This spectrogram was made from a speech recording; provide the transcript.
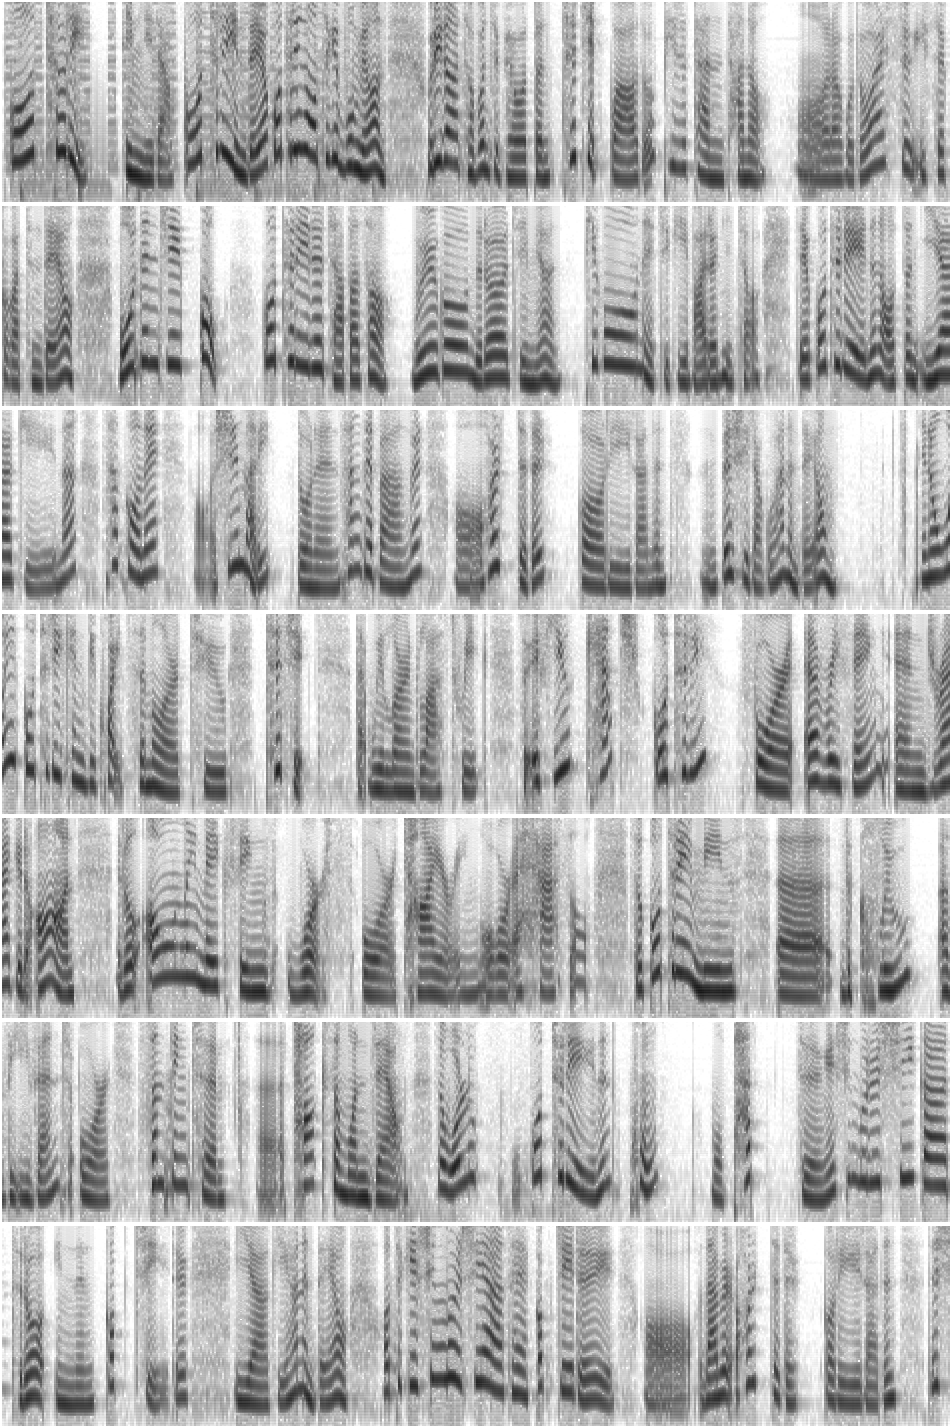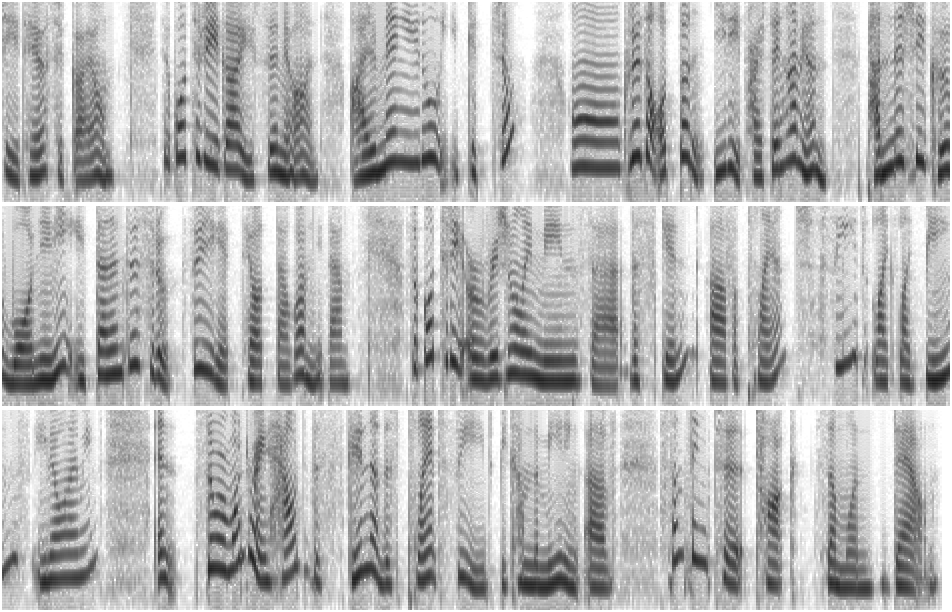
꼬투리 입니다. 꼬투리인데요. 꼬투리는 어떻게 보면 우리가 저번 주 배웠던 트집과도 비슷한 단어라고도 할 수 있을 것 같은데요. 뭐든지 꼭 꼬투리를 잡아서 물고 늘어지면 피곤해지기 마련이죠. 이제 꼬투리에는 어떤 이야기나 사건의 어, 실마리 또는 상대방을 어, 헐뜯을 거리라는 음, 뜻이라고 하는데요. In a way, 꼬투리 can be quite similar to 트집 that we learned last week. So if you catch 꼬투리 for everything and drag it on, it'll only make things worse or tiring or a hassle. So 꼬투리 means uh, the clue of the event or something to uh, talk someone down. So 원래 꼬투리는 콩, 뭐 팥, 등의 식물을 씨가 들어있는 껍질을 이야기하는데요. 어떻게 식물 씨앗의 껍질을 어, 남을 헐뜯을 거리라는 뜻이 되었을까요? 꼬투리가 있으면 알맹이도 있겠죠? 어, 그래서 어떤 일이 발생하면 반드시 그 원인이 있다는 뜻으로 쓰이게 되었다고 합니다. So 꼬투리 originally means uh, the skin of a plant seed, like like beans. You know what I mean? And so we're wondering how did the skin of this plant seed become the meaning of something to talk someone down?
